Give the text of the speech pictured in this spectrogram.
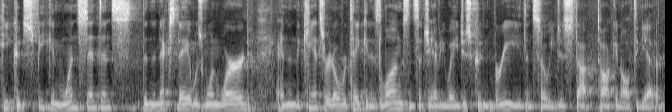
He could speak in one sentence, then the next day it was one word, and then the cancer had overtaken his lungs in such a heavy way he just couldn't breathe, and so he just stopped talking altogether.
